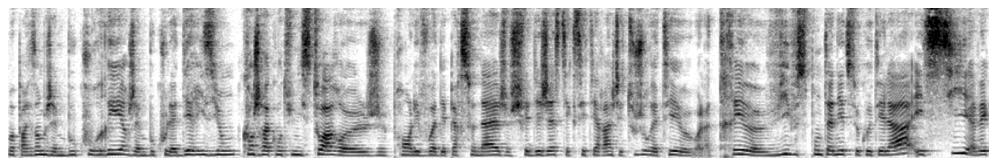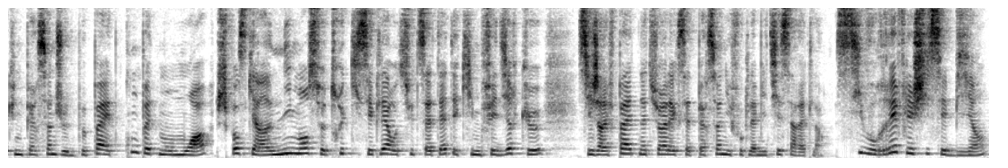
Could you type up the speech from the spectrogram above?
Moi par exemple j'aime beaucoup rire, j'aime beaucoup la dérision. Quand je raconte une histoire, euh, je prends les voix des personnages, je fais des gestes, etc. J'ai toujours été euh, voilà, très euh, vive, spontanée de ce côté-là. Et si avec une personne je ne peux pas être complètement moi, je pense qu'il y a un immense truc qui s'éclaire au-dessus de sa tête et qui me fait dire que si j'arrive pas à être naturel avec cette personne, il faut que l'amitié s'arrête là. Si vous réfléchissez bien,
